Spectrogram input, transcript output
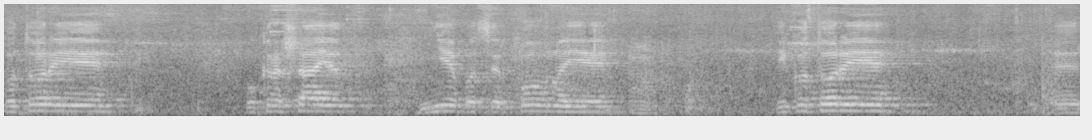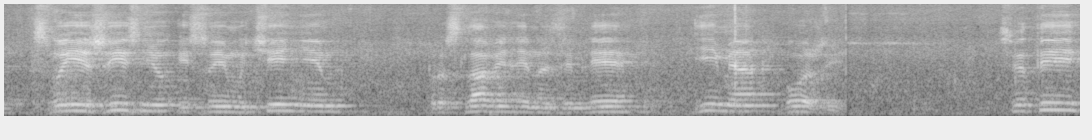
которые украшают небо церковное и которые своей жизнью и своим учением прославили на земле имя Божие. Святый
